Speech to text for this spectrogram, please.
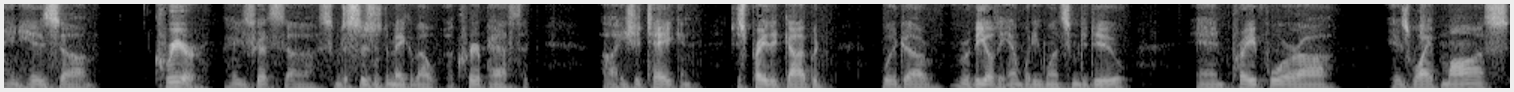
in his um, career. He's got uh, some decisions to make about a career path that uh, he should take, and just pray that God would would uh, reveal to him what He wants him to do, and pray for his wife Ma's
